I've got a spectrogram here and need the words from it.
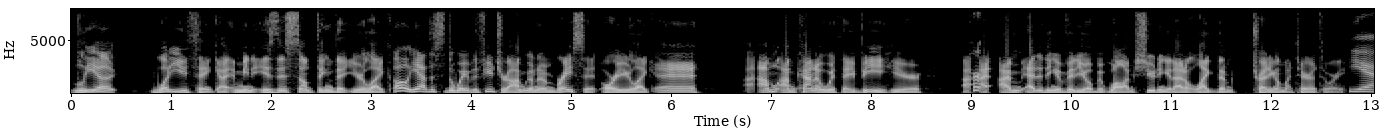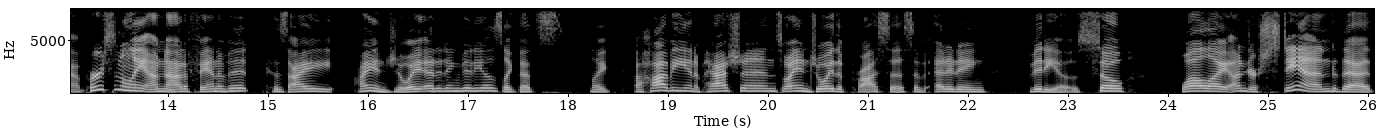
leah what do you think I, I mean is this something that you're like oh yeah this is the way of the future i'm going to embrace it or you're you like eh i'm, I'm kind of with ab here I, I, i'm editing a video but while i'm shooting it i don't like them treading on my territory Yeah, personally, I'm not a fan of it because I I enjoy editing videos. Like that's like a hobby and a passion. So I enjoy the process of editing videos. So while I understand that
